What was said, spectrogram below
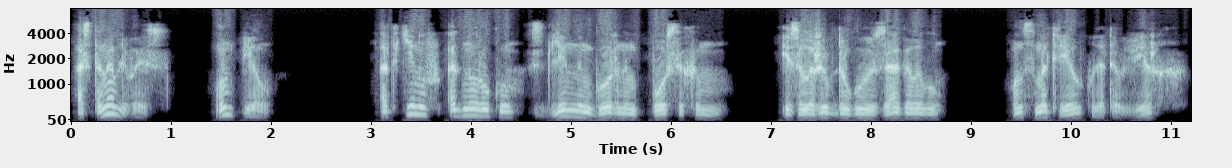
Останавливаясь, он пел. Откинув одну руку с длинным горным посохом и заложив другую за голову, он смотрел куда-то вверх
